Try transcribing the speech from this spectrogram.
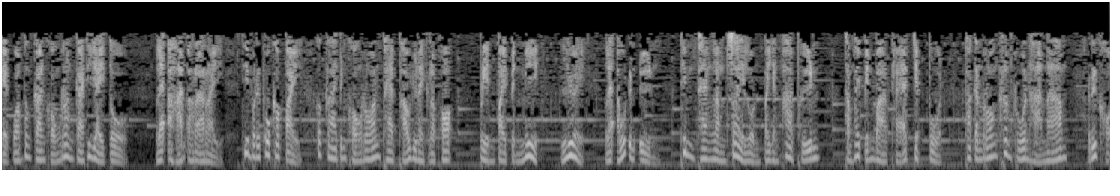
แก่ความต้องการของร่างกายที่ใหญ่โต และอาหารอะไรๆที่บริโภคเข้าไปก็กลายเป็นของร้อนแผดเผาอยู่ในกระเพาะ เปลี่ยนไปเป็นมีด เลื่อย และอาวุธอื่น ๆ ทิ่มแทงลำไส้หล่นไปยังภาคพื้นทำให้เป็นบาดแผลเจ็บปวด พากันร้องคร่ำครวญหาน้ำหรือขอ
